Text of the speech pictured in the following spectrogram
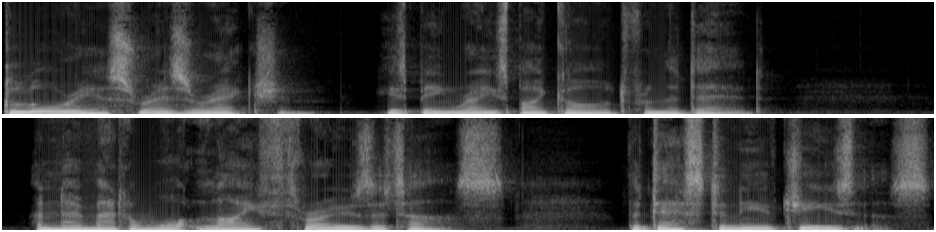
glorious resurrection. his being raised by God from the dead. And no matter what life throws at us, the destiny of Jesus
